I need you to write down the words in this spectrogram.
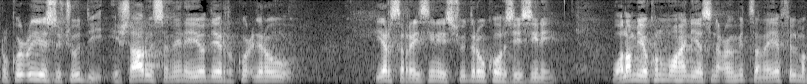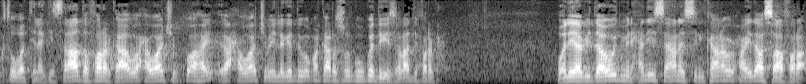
rukuucdiiyo sujuuddii ishaaruu sameynayo dee rukuucdina uu yar sarraysiinaya sujuuddina uu ka hooseysiinay walam yakun mu ahayn yasnachu mid sameeyo fi lmaktubati laakiin salaada faralkaa waxaa waajib ku ahay waxaa waajib in laga dego markaa rasulku uu ka degay salaadii faralka. Wali abi daawuud min xadiisi anasin kaana wuxuu idaa saafara.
